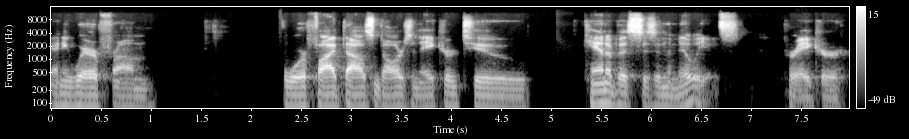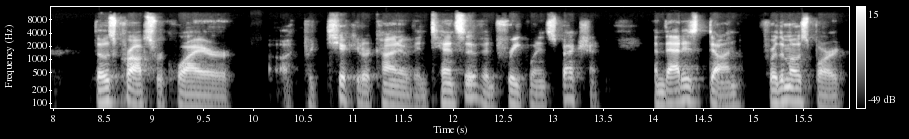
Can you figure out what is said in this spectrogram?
anywhere from four or five thousand dollars an acre to cannabis is in the millions per acre. Those crops require a particular kind of intensive and frequent inspection, and that is done for the most part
